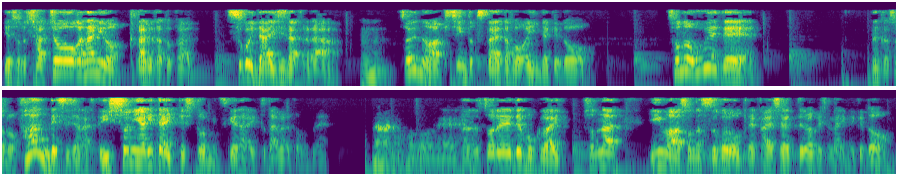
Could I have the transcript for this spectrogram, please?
いや、その社長が何を語るかとか、すごい大事だから、うん。そういうのはきちんと伝えた方がいいんだけど、その上で、なんかそのファンですじゃなくて一緒にやりたいって人を見つけないとダメだと思うね。なるほどね。うん、それで僕は、そんな、今はそんなすごい大きな会社やってるわけじゃないんだけど、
